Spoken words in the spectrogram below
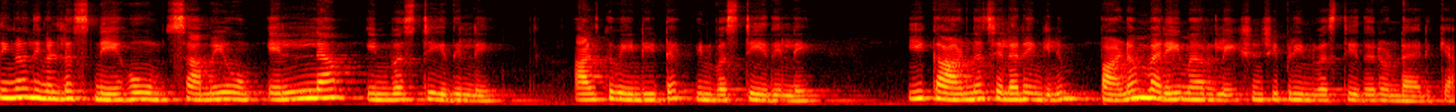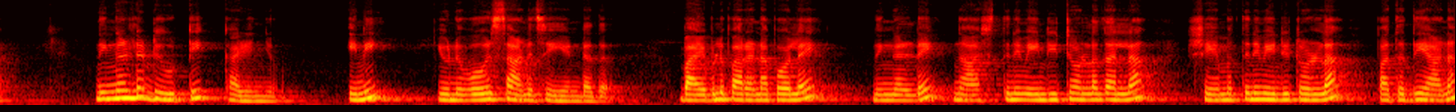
നിങ്ങൾ നിങ്ങളുടെ സ്നേഹവും സമയവും എല്ലാം ഇൻവെസ്റ്റ് ചെയ്തില്ലേ? ആൾക്ക് വേണ്ടിയിട്ട് ഇൻവെസ്റ്റ് ചെയ്തില്ലേ? ഈ കാണുന്ന ചിലരെങ്കിലും പണം വരെയും ആ റിലേഷൻഷിപ്പിൽ ഇൻവെസ്റ്റ് ചെയ്തവരുണ്ടായിരിക്കാം. നിങ്ങളുടെ ഡ്യൂട്ടി കഴിഞ്ഞു. ഇനി യൂണിവേഴ്സാണ് ചെയ്യേണ്ടത്. ബൈബിൾ പറയണ പോലെ നിങ്ങളുടെ നാശത്തിന് വേണ്ടിയിട്ടുള്ളതല്ല ക്ഷേമത്തിന് വേണ്ടിയിട്ടുള്ള പദ്ധതിയാണ്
